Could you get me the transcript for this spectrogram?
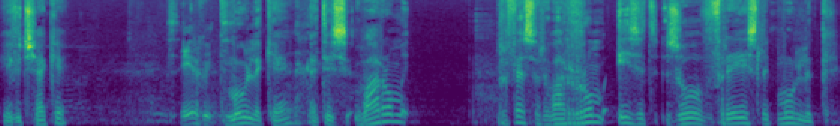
Even checken. Zeer goed. Moeilijk, hè? Het is, waarom, professor, waarom is het zo vreselijk moeilijk?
